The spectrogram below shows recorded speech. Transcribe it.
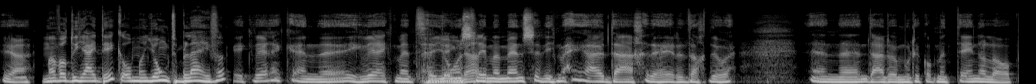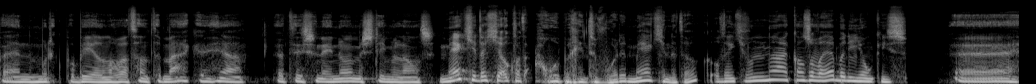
ja. Maar wat doe jij, Dick, om jong te blijven? Ik werk en uh, ik werk met uh, jonge, slimme mensen... die mij uitdagen de hele dag door. En daardoor moet ik op mijn tenen lopen... en moet ik proberen nog wat van te maken, ja. Dat is een enorme stimulans. Merk je dat je ook wat ouder begint te worden? Merk je het ook? Of denk je van, nou, ik kan ze wel hebben, die jonkies? Uh,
